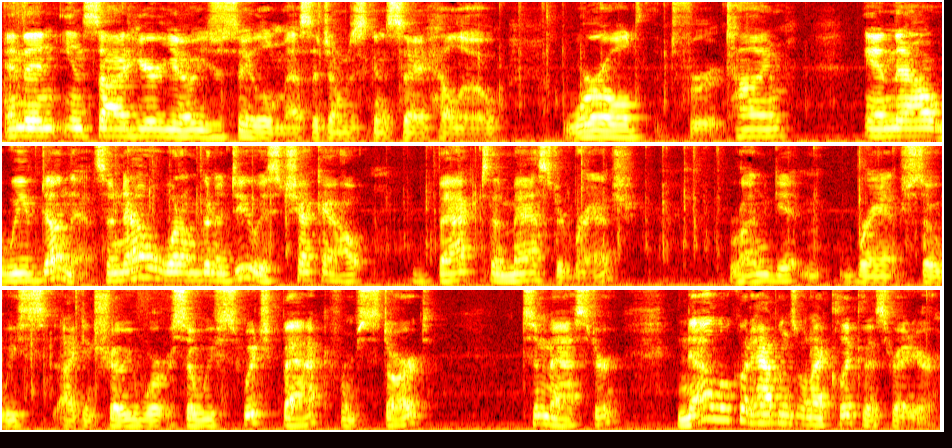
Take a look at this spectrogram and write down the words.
And then inside here, you know, you just say a little message. I'm just going to say hello world for time. And now we've done that. So now what I'm going to do is check out back to the master branch run git branch so we I can show you where so we've switched back from start to master. Now look what happens when I click this right here.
